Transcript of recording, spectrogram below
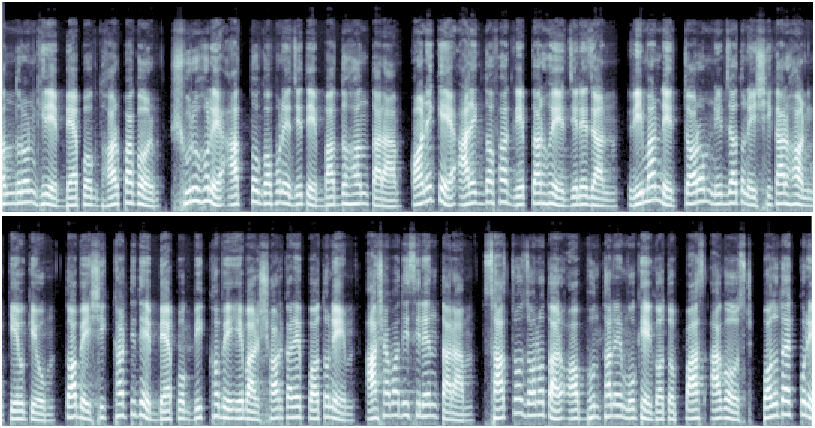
আন্দোলন ঘিরে ব্যাপক ধরপাকড় শুরু হলে আত্মগোপনে যেতে বাধ্য হন তারা। অনেকে আরেক দফা গ্রেপ্তার হয়ে জেলে যান। রিমান্ডে চরম নির্যাতনের শিকার হন কেউ কেউ। তবে শিক্ষার্থীদের ব্যাপক বিক্ষোভে এবার সরকারের পতনে আশাবাদী ছিলেন তারা। ছাত্র জনতার অভ্যুত্থানের মুখে গত পাঁচ আগস্ট পদত্যাগ করে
